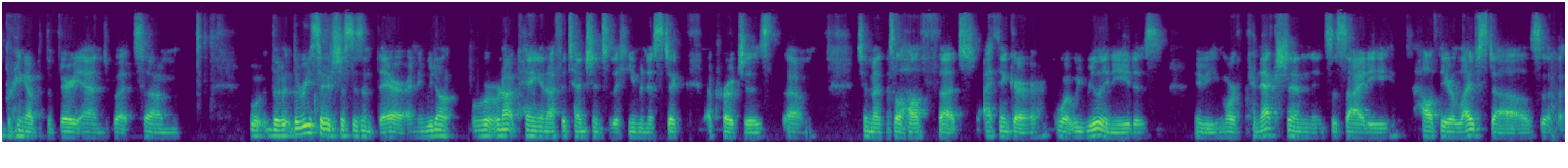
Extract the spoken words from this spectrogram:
bring up at the very end, but um, the the research just isn't there. I mean, we don't we're not paying enough attention to the humanistic approaches um, to mental health that I think are what we really need is maybe more connection in society, healthier lifestyles, uh,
